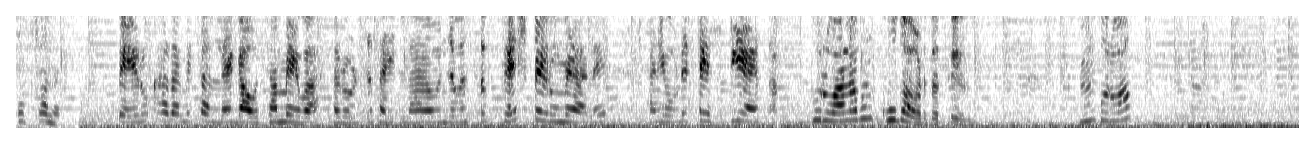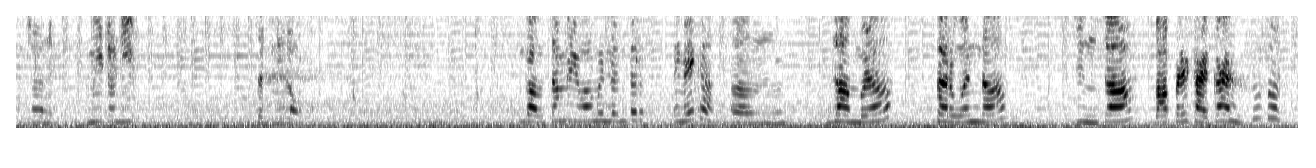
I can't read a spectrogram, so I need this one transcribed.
खूप छान आहे. पेरू खात आम्ही चाललंय गावचा मेवा रोडच्या साईडला. म्हणजे मस्त फ्रेश पेरू मिळाले. आणि एवढे टेस्टी आहेत. पूर्वाला पण खूप आवडतात पेरू. पूर्वा? छान आहे. मीठ आणि चटणी लावतो गावचा मेवा म्हटल्यानंतर नाही का अं, जांभळं करवंदा चिंचा बापरे काय काय?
